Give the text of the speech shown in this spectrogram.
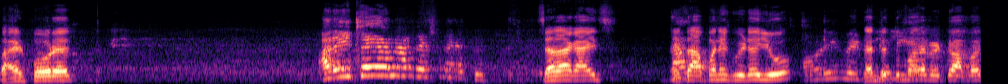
बाहेर पोर आहेत. अरे इथे येणार नाही तू. चला गाईज याचा आपण एक व्हिडिओ येऊ नंतर तुम्हाला भेटू आपण.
